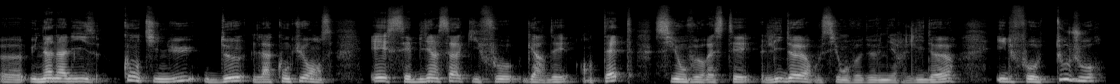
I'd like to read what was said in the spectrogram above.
euh, une analyse continue de la concurrence. Et c'est bien ça qu'il faut garder en tête si on veut rester leader ou si on veut devenir leader. Il faut toujours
